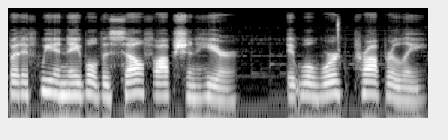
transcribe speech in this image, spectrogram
But if we enable the self option here, it will work properly.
